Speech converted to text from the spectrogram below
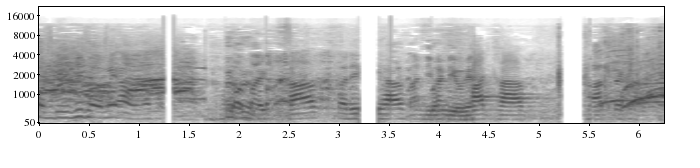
คนดีที่เธอไม่เอาครับต่อไปครับ สวัสดีครับบ้านดีบ้านเดียวพัดครับ พัดนะครับ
